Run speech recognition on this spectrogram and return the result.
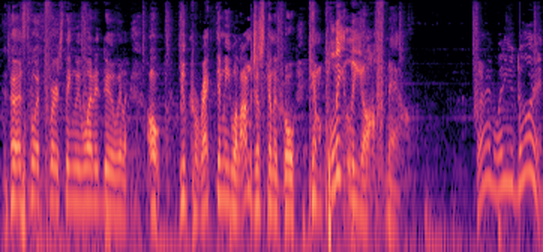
That's what first thing we want to do. We're like, oh, you corrected me? Well, I'm just going to go completely off now. God, what are you doing?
